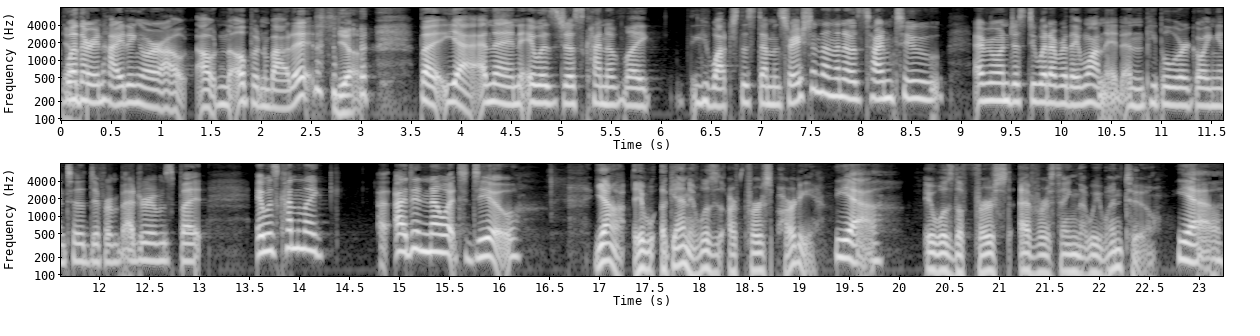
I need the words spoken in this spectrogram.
whether in hiding or out out in the open about it. yeah. but yeah, and then it was just kind of like you watched this demonstration and then it was time to everyone just do whatever they wanted and people were going into different bedrooms, but it was kind of like I- didn't know what to do. Yeah. It again, it was our first party. Yeah. It was the first ever thing that we went to. Yeah.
